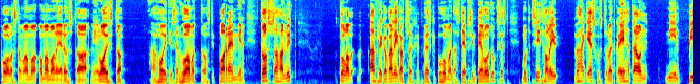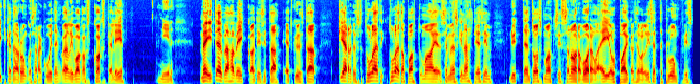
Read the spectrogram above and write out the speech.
puolustama oma, oma maali edustaa, niin loisto äh, hoiti sen huomattavasti paremmin. Tossahan nyt tulla Afrikan välikatsauksessa myöskin puhumaan tästä Stepsin pelutuksesta, mutta siitä oli vähän keskustelua, että kun eihän tämä on niin pitkä tämä runkosarja kuitenkaan, eli vain 22 peliä, niin me itse vähän veikkaatiin sitä, että kyllä sitä kierrätystä tulee, tulee tapahtumaan, ja se myöskin nähtiin esim. nytten tuossa matsissa Noora Vuorella ei ollut paikalla, siellä oli Lisette Blunkvist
